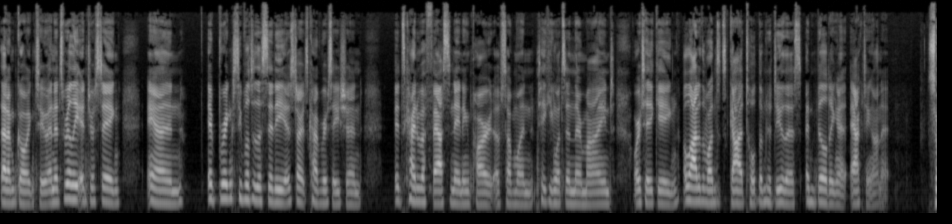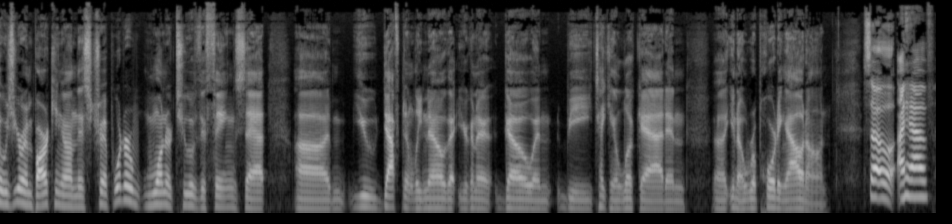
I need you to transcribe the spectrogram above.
that I'm going to. And it's really interesting and it brings people to the city, it starts conversation. It's kind of a fascinating part of someone taking what's in their mind or taking a lot of the ones God told them to do this and building it, acting on it. So, as you're embarking on this trip, what are one or two of the things that uh, you definitely know that you're going to go and be taking a look at and, uh, you know, reporting out on? So, I have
